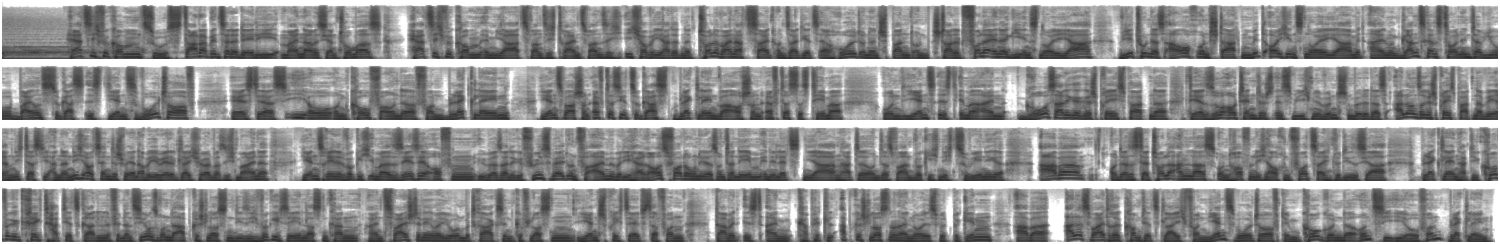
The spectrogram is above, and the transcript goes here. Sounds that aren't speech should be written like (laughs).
Herzlich willkommen zu Startup Insider Daily. Mein Name ist Jan Thomas. Herzlich willkommen im Jahr 2023. Ich hoffe, ihr hattet eine tolle Weihnachtszeit und seid jetzt erholt und entspannt und startet voller Energie ins neue Jahr. Wir tun das auch und starten mit euch ins neue Jahr mit einem ganz, ganz tollen Interview. Bei uns zu Gast ist Jens Wohltorf. Er ist der CEO und Co-Founder von Blacklane. Jens war schon öfters hier zu Gast. Blacklane war auch schon öfters das Thema. Und Jens ist immer ein großartiger Gesprächspartner, der so authentisch ist, wie ich mir wünschen würde, dass alle unsere Gesprächspartner wären. Nicht, dass die anderen nicht authentisch wären, aber ihr werdet gleich hören, was ich meine. Jens redet wirklich immer sehr, sehr offen über seine Gefühlswelt und vor allem über die Herausforderungen, die das Unternehmen in den letzten Jahren hatte. Und das waren wirklich nicht zu wenige. Aber, und das ist der tolle Anlass und hoffentlich auch ein Vorzeichen für dieses Jahr, Blacklane hat die Kurve gekriegt, hat jetzt gerade eine Finanzierungsrunde abgeschlossen, die sich wirklich sehen lassen kann. Ein zweistelliger Millionenbetrag sind geflossen. Jens spricht selbst davon. Damit ist ein Kapitel abgeschlossen und ein neues wird beginnen. Aber alles weitere kommt jetzt gleich von Jens Wohltorf, dem Co-Gründer und CEO von Blacklane.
